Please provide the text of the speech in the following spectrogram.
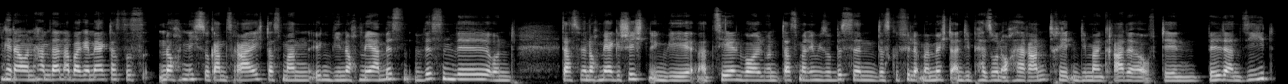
Genau, und haben dann aber gemerkt, dass das noch nicht so ganz reicht, dass man irgendwie noch mehr wissen will und dass wir noch mehr Geschichten irgendwie erzählen wollen und dass man irgendwie so ein bisschen das Gefühl hat, man möchte an die Person auch herantreten, die man gerade auf den Bildern sieht.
